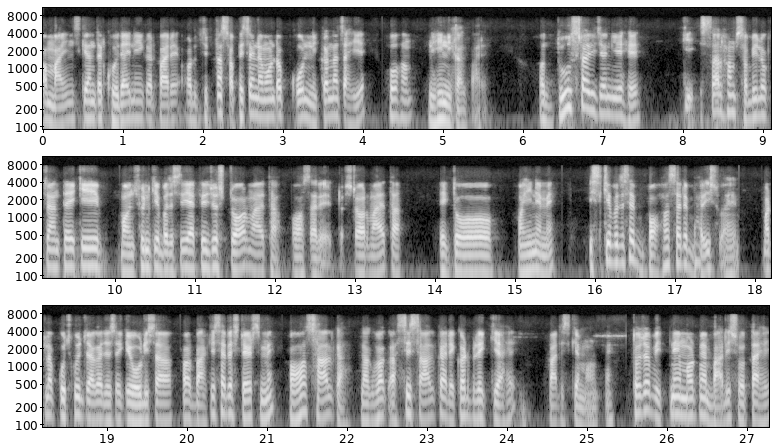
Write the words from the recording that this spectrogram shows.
हम माइंस के अंदर खुदाई नहीं कर पा रहे और जितना सफिशेंट अमाउंट ऑफ़ कोल निकलना चाहिए, वो हम नहीं निकाल पा रहे। और दूसरा रीजन ये है कि इस साल हम सभी लोग जानते हैं कि मानसून की वजह से या फिर जो स्टॉर्म आया था, बहुत सारे स्टॉर्म आया था, एक दो महीने में, इसकी वजह से बहुत सारे बारिश हुआ है। मतलब कुछ कुछ जगह जैसे कि ओडिशा और बाकी सारे स्टेट्स में बहुत साल का, लगभग 80 साल का रिकॉर्ड ब्रेक किया है बारिश के अमाउंट में। तो जब इतने अमाउंट में बारिश होता है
